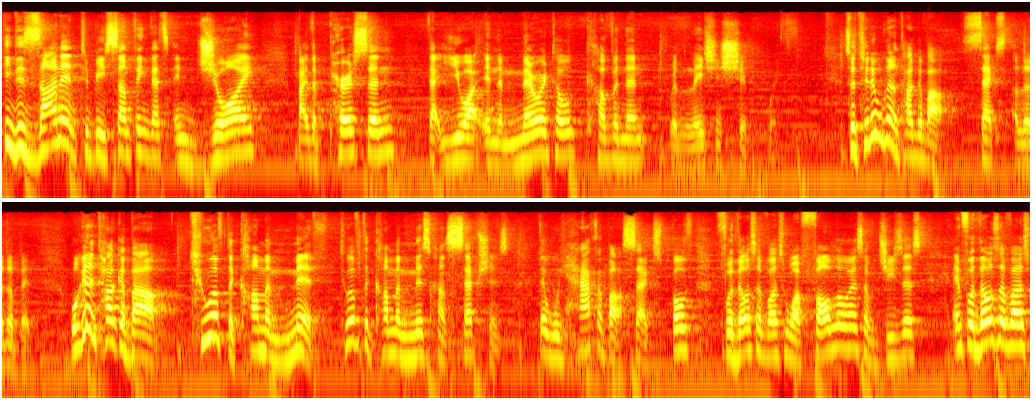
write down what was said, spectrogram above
He designed it to be something that's enjoyed by the person that you are in a marital covenant relationship with. So today we're going to talk about sex a little bit. We're going to talk about two of the common myths, two of the common misconceptions that we have about sex, both for those of us who are followers of Jesus and for those of us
